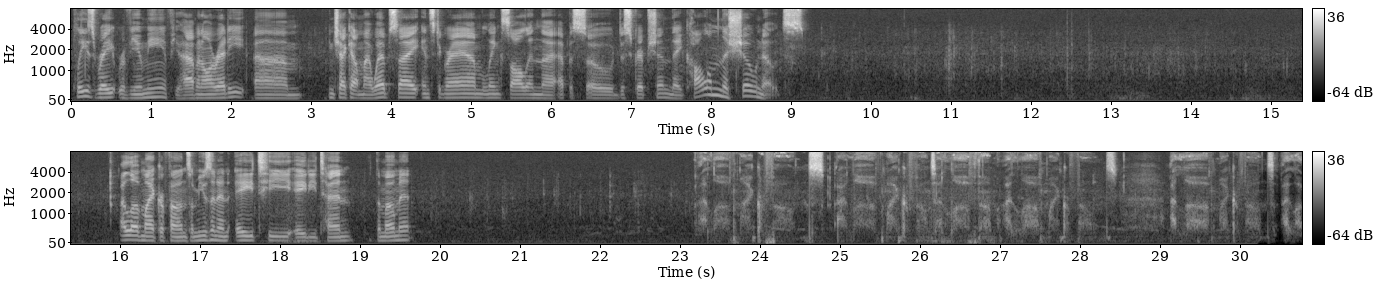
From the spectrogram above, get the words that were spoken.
Please rate, review me if you haven't already. Um, you can check out my website, Instagram, links all in the episode description. They call them the show notes. I love microphones. I'm using an AT8010 at the moment. love microphones. I love microphones. I love them. I love microphones. I love microphones. I love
